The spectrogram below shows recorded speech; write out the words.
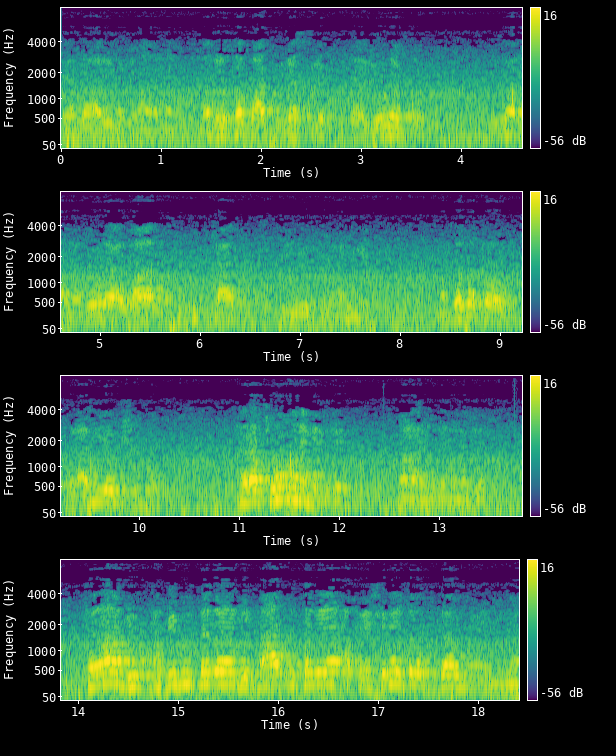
پیدا علی مجمان مدرسہ بات دس جوڑے کو جوڑے آزاد حقوق چاہے سکتی ہوئی سنائیں گے مذہبت اور کلامی ایک شکو تھرا فون ملتے مہاراج نے وجہ تھرا تھپی بھی تھے گئے بیمار بھی تھے گئے آپریشن ہے تو کیا مہینہ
